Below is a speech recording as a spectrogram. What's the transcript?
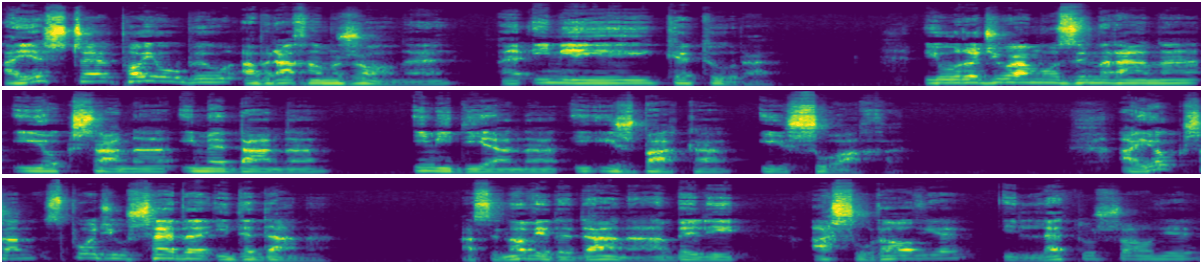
A jeszcze pojął był Abraham żonę, a imię jej Ketura. I urodziła mu Zymrana, i Jokszana, i Medana, i Midiana, i Iżbaka, i Szuacha. A Jokszan spłodził Szebę i Dedana. A synowie Dedana byli Aszurowie, i Letuszowie,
